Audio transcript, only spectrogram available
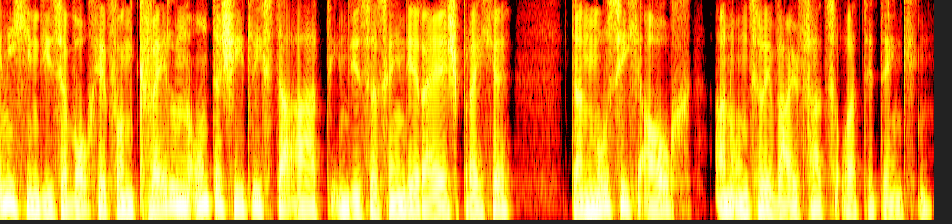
Wenn ich in dieser Woche von Quellen unterschiedlichster Art in dieser Sendereihe spreche, dann muss ich auch an unsere Wallfahrtsorte denken.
